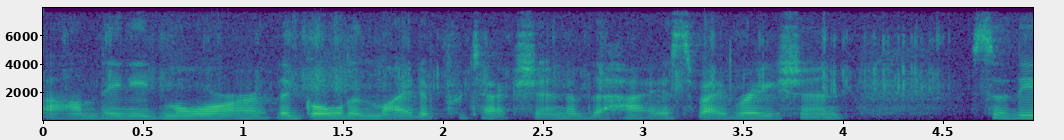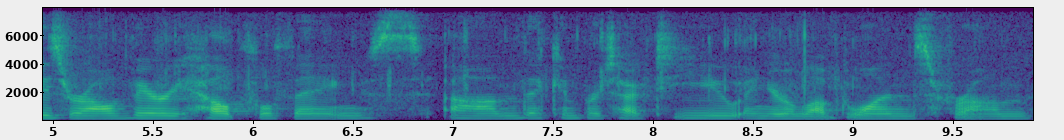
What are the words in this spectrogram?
Um, they need more, the golden light of protection of the highest vibration. So these are all very helpful things um, that can protect you and your loved ones from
